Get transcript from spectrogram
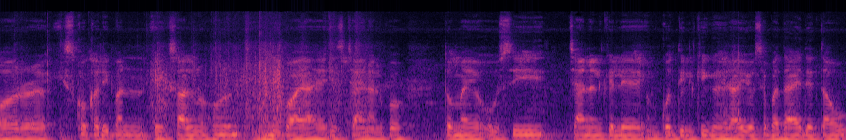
اور اس کو قریباً ایک سال ہونے کو آیا ہے اس چینل کو۔ تو میں اسی چینل کے لیے ان کو دل کی گہرائیوں سے بدائے دیتا ہوں۔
